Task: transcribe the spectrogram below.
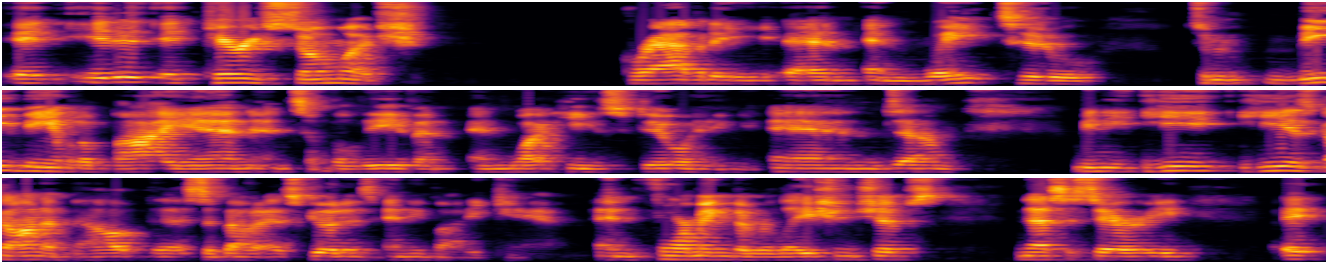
It it it carries so much gravity and and weight to to me being able to buy in and to believe in, in what he's doing. And um, I mean, he he has gone about this about as good as anybody can, and forming the relationships necessary. A,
